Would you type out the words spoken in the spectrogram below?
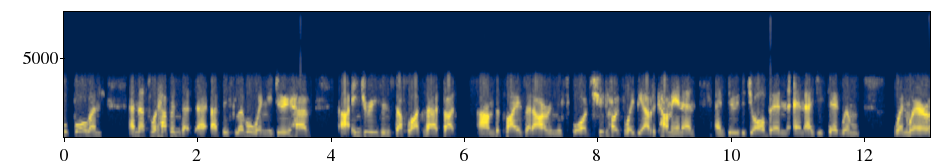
football and and that's what happens at, at, at this level when you do have uh, injuries and stuff like that but um, the players that are in this squad should hopefully be able to come in and, and do the job. And, and as you said, when when we're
